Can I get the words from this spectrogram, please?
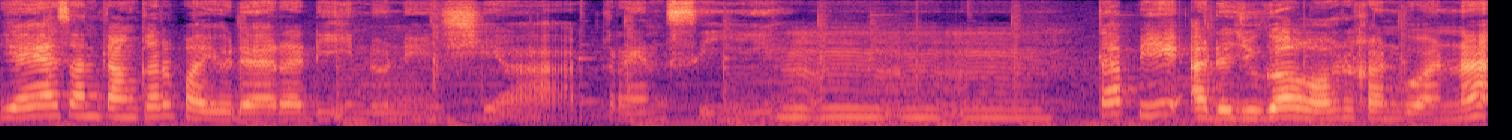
Yayasan Kanker Payudara di Indonesia. Keren sih. Mm-mm, mm-mm. Tapi ada juga loh rekan Buana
